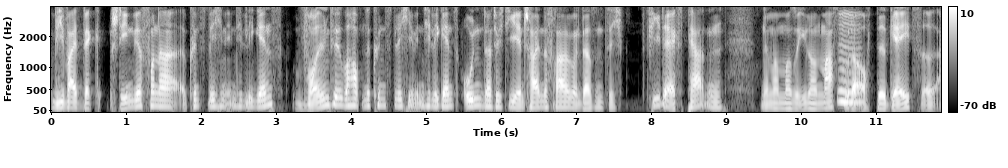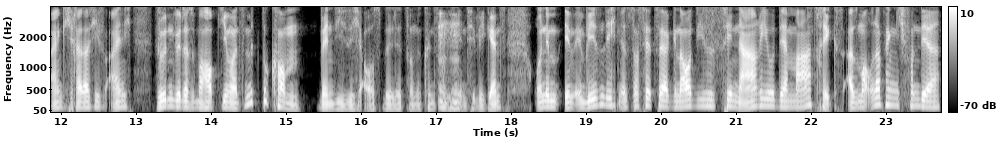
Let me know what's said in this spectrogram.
wie weit weg stehen wir von einer künstlichen Intelligenz? Wollen wir überhaupt eine künstliche Intelligenz? Und natürlich die entscheidende Frage, und da sind sich viele Experten, nennen wir mal so Elon Musk mhm. oder auch Bill Gates, äh, eigentlich relativ einig, würden wir das überhaupt jemals mitbekommen? wenn die sich ausbildet, so eine künstliche mhm. Intelligenz. Und im, im, im Wesentlichen ist das jetzt ja genau dieses Szenario der Matrix. Also mal unabhängig von der,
